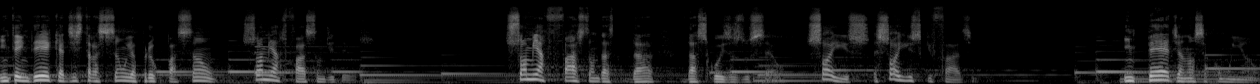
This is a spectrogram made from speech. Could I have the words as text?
Entender que a distração e a preocupação só me afastam de Deus. Só me afastam das, das coisas do céu. Só isso. É só isso que fazem. Impede a nossa comunhão.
